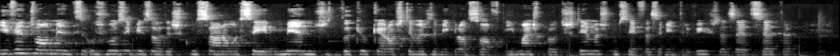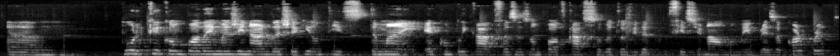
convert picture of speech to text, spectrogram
Eventualmente, os meus episódios começaram a sair menos daquilo que eram os temas da Microsoft e mais para outros temas. Comecei a fazer entrevistas, etc. Um, porque, como podem imaginar, deixo aqui um tease, também é complicado fazeres um podcast sobre a tua vida profissional numa empresa corporate.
